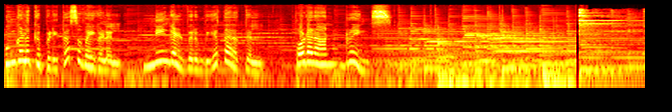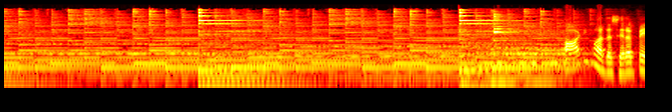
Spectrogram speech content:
உங்களுக்கு பிடித்த சுவைகளில் நீங்கள் விரும்பிய தரத்தில் பொடரான் ட்ரிங்க்ஸ் ஆடி மாத சிறப்பே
